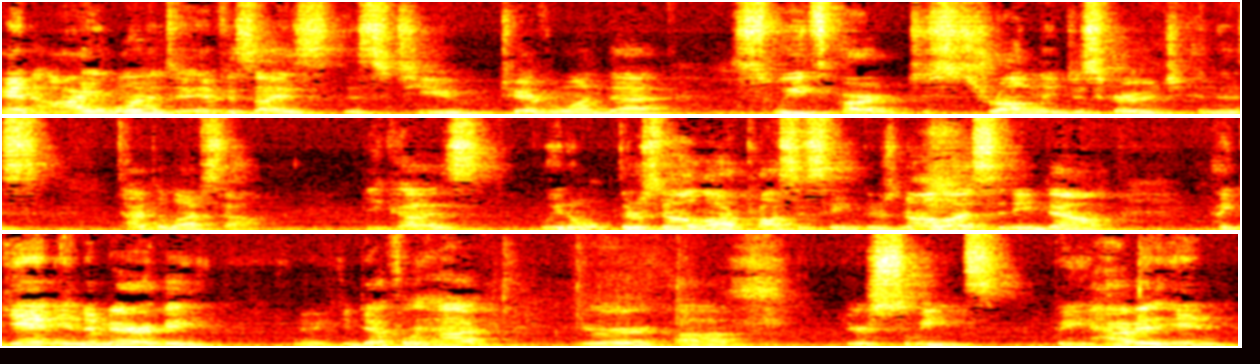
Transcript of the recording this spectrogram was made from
And I wanted to emphasize this to you, to everyone, that sweets are just strongly discouraged in this type of lifestyle because we don't. There's not a lot of processing. There's not a lot of sitting down. Again, in America, you know, you can definitely have your uh, your sweets, but you have it in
